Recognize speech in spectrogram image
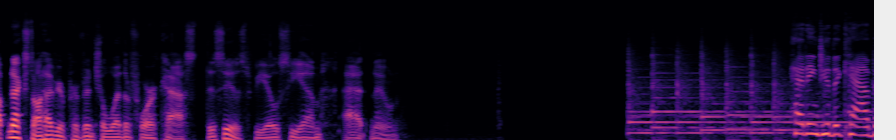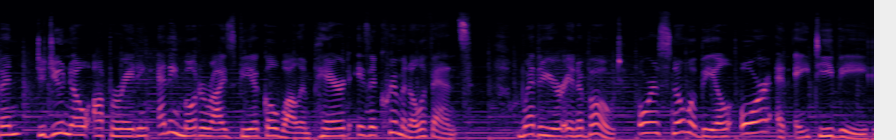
Up next, I'll have your provincial weather forecast. This is VOCM at noon. Heading to the cabin? Did you know operating any motorized vehicle while impaired is a criminal offense? Whether you're in a boat or a snowmobile or an ATV,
